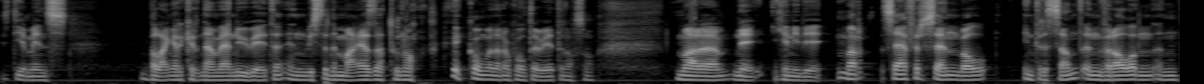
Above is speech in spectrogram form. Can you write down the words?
is die mens belangrijker dan wij nu weten. En wisten de Maya's dat toen al? Komen we dat nog wel te weten of zo? Maar uh, nee, geen idee. Maar cijfers zijn wel interessant en vooral een, een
